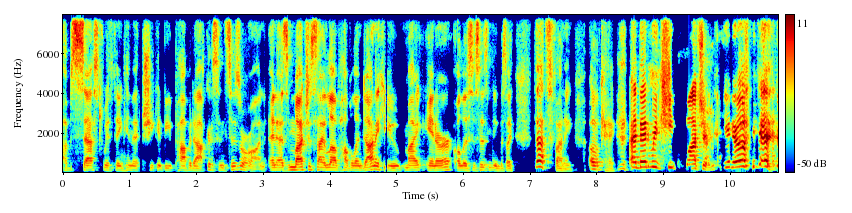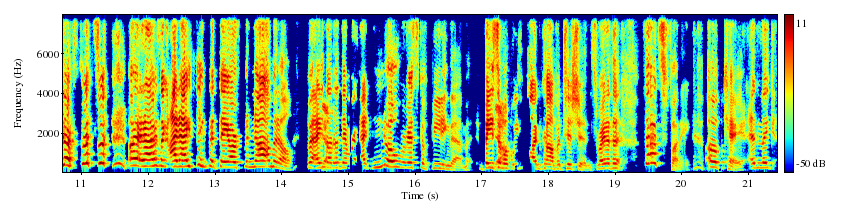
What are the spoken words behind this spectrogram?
obsessed with thinking that she could beat Papadakis and Cizeron. And as much as I love Hubbell and Donohue, my inner Alissa Czisny was like, that's funny. Okay. And then we keep watching, you know? and, that's, that's, and I was like, and I think that they are phenomenal, but I yeah. thought that they were at no risk of beating them based yeah. on what we saw in competitions, right? I thought, that's funny. Okay. And like,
